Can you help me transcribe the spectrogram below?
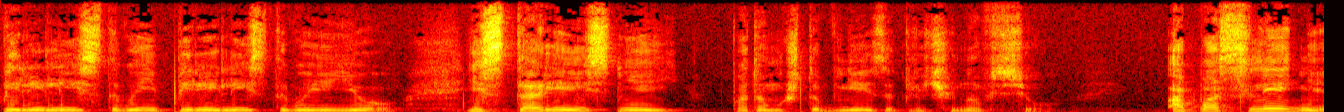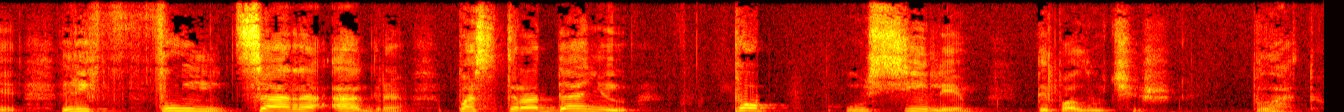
Перелистывай и перелистывай ее, и старей с ней – потому что в ней заключено все. А последнее, лифум цара агра, по страданию, по усилиям ты получишь плату.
